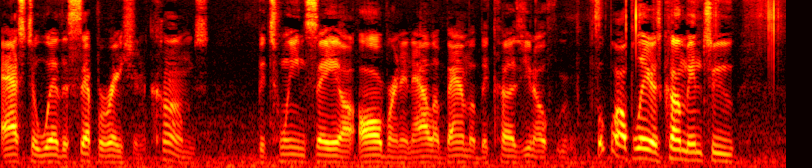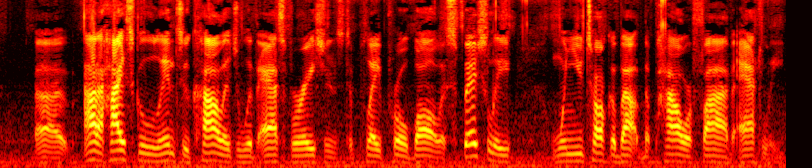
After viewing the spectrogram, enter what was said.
as to where the separation comes between, say, uh, Auburn and Alabama, because you know, football players come into uh, out of high school into college with aspirations to play pro ball, especially when you talk about the Power Five athlete.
